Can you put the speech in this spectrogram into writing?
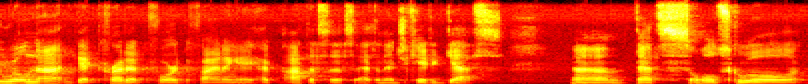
You will not get credit for defining a hypothesis as an educated guess. Um, that's old school.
